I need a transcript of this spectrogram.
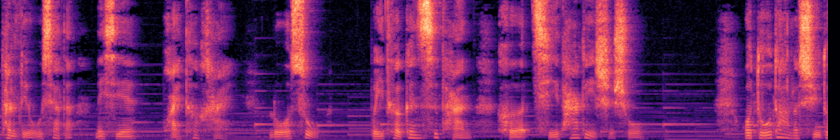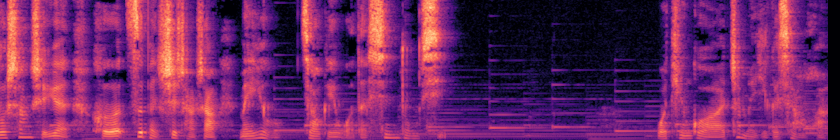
他留下的那些怀特海、罗素、维特根斯坦和其他历史书。我读到了许多商学院和资本市场上没有教给我的新东西。我听过这么一个笑话。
